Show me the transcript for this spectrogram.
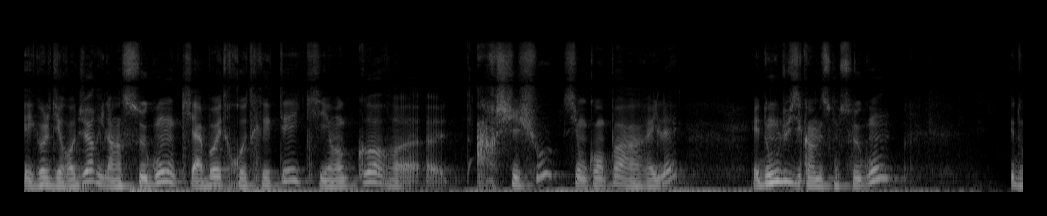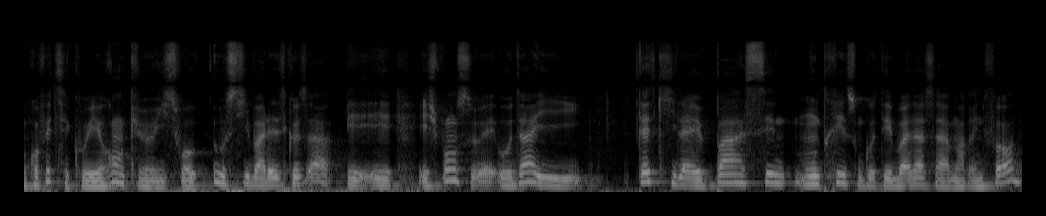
Et Goldie Roger, il a un second qui a beau être retraité, qui est encore euh, archi chaud si on compare à Riley. Et donc lui, c'est quand même son second. Et donc en fait, c'est cohérent qu'il soit aussi balèze que ça. Et, je pense, Oda, peut-être qu'il n'avait pas assez montré son côté badass à Marineford.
